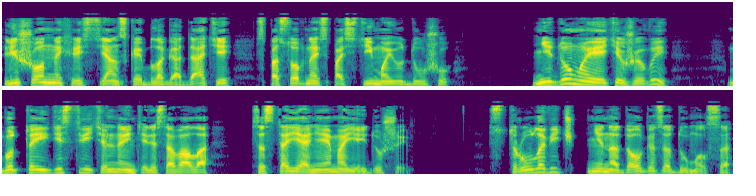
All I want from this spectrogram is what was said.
лишенный христианской благодати, способной спасти мою душу. Не думаете же вы, будто их действительно интересовало состояние моей души? Струлович ненадолго задумался.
